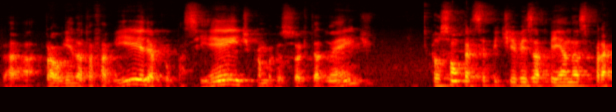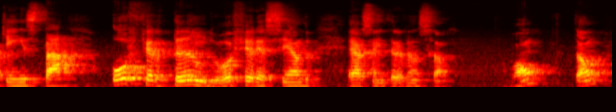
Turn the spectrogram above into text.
para alguém da tua família, para o paciente, para uma pessoa que está doente? Ou são perceptíveis apenas para quem está ofertando, oferecendo essa intervenção? Tá bom? Então,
